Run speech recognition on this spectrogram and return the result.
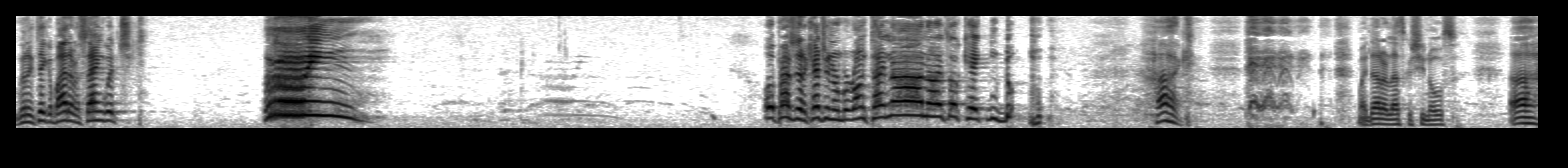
I'm going to take a bite of a sandwich. Ring! Oh, Pastor, I catch you in the wrong time? No, no, it's okay. my daughter laughs because she knows. Uh,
